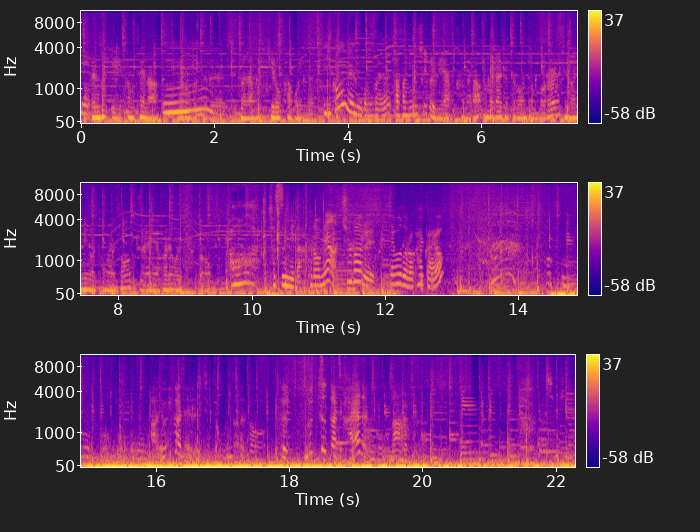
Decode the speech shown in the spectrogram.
네. 변속기 상태 나 음. 그런 것들을 전향 기록하고 있는 이거는 뭔가요? 차선 인식을 위한 카메라, 카메라에서 들어온 정보를 진원링을 통해서 주행에 활용할 수 있도록 아, 좋습니다. 그러면 출발을 해보도록 할까요? 아, 아 여기까지는 직접 운전해서 그 루트까지 가야 되는 거구나. 신기해요.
